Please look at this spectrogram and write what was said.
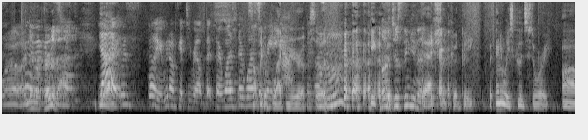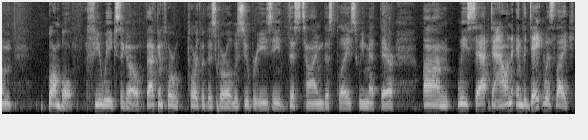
Wow, I've never heard of that. Yeah, Yeah. it was. Well, anyway, we don't have to get derailed, but there was there was Sounds like a Black app. Mirror episode. was- It, I was just thinking that. it actually could be. But anyways, good story. Um, Bumble. A few weeks ago. Back and forth with this girl. It was super easy. This time, this place, we met there. Um, we sat down, and the date was like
